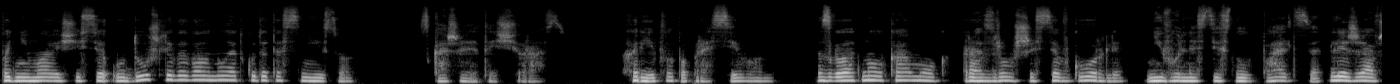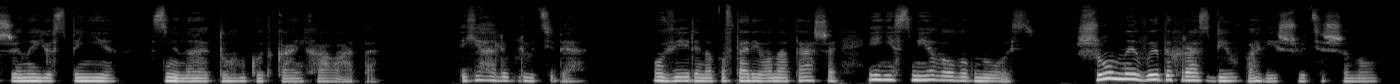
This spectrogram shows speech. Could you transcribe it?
поднимающийся удушливой волной откуда-то снизу. «Скажи это еще раз!» Хрипло попросил он. Сглотнул комок, разросшийся в горле. Невольно стиснул пальцы, лежавшие на ее спине, сминая тонкую ткань халата. «Я люблю тебя», — уверенно повторила Наташа и не смело улыбнулась. Шумный выдох разбил повисшую тишину.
